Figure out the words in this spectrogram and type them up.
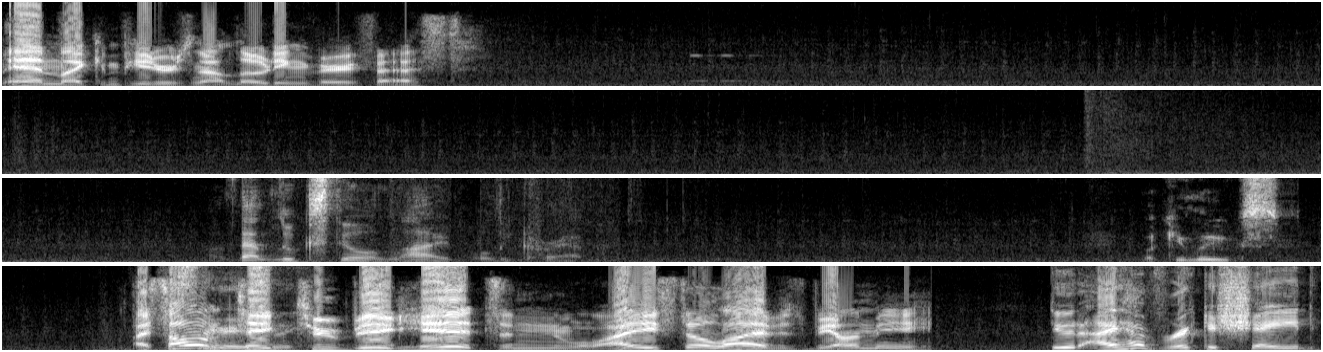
Man, my computer's not loading very fast. How's that Luke still alive? Holy crap. Lucky Luke's. I saw him take two big hits, and why he's still alive is beyond me. Dude, I have ricocheted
